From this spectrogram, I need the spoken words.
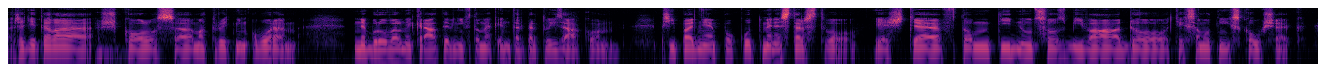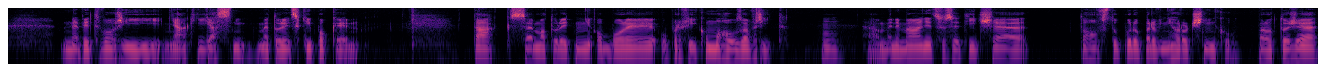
ředitelé škol s maturitním oborem nebudou velmi kreativní v tom, jak interpretují zákon, případně pokud ministerstvo ještě v tom týdnu, co zbývá do těch samotných zkoušek, nevytvoří nějaký jasný metodický pokyn, tak se maturitní obory uprchlíků mohou zavřít. Hmm. Minimálně co se týče toho vstupu do prvního ročníku, protože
